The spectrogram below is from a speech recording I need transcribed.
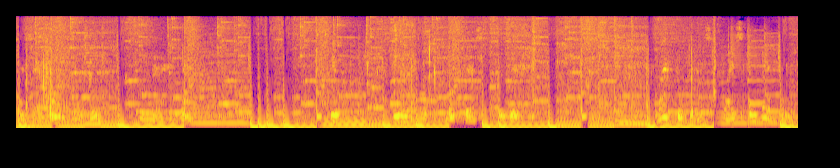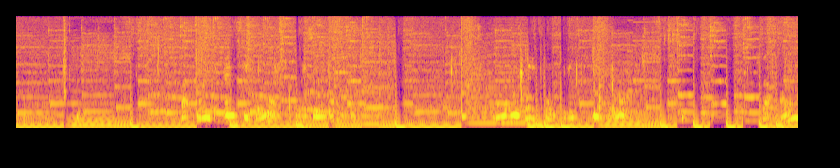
place a white concrete and then a red. In, in of, of this position. Left of this, Behind and to the left, place a white concrete. And then a to the left. Behind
